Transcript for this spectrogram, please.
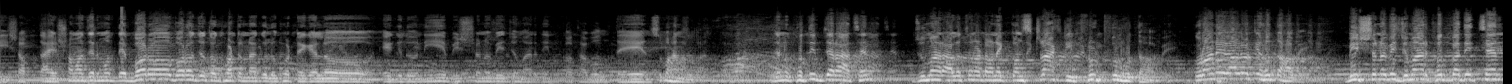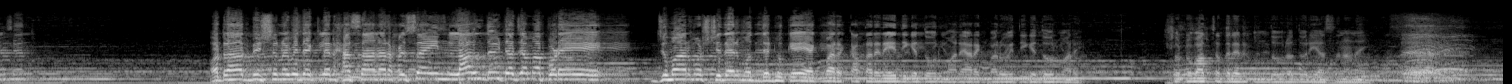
এই সপ্তাহে সমাজের মধ্যে বড় বড় যত ঘটনাগুলো ঘটে গেল, এগুলো নিয়ে বিশ্বনবী জুমার দিন কথা বলতেন। সুবহানাল্লাহ। যেন খতিব যারা আছেন, জুমার আলোচনাটা অনেক কনস্ট্রাকটিভ ফ্রুটফুল হতে হবে। কোরআনের আলোকে হতে হবে। বিশ্বনবী জুমার খুতবা দিচ্ছেন। হঠাৎ বিশ্বনবী দেখলেন হাসান আর হুসাইন লাল দুইটা জামা পড়ে জুমার মসজিদের মধ্যে ঢুকে একবার কাতারের এইদিকে দৌড় মারে আর একবার ওইদিকে দৌড় মারে। ছোট বাচ্চাদের এরকম দৌড়াদৌড়ি আছে না নাই?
